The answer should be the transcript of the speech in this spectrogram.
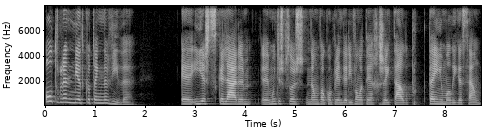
Outro grande medo que eu tenho na vida e este, se calhar, uh, muitas pessoas não vão compreender e vão até rejeitá-lo porque têm uma ligação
